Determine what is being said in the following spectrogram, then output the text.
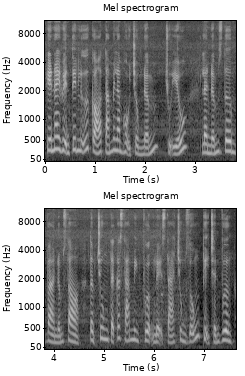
Hiện nay, huyện Tiên Lữ có 85 hộ trồng nấm, chủ yếu là nấm dơm và nấm sò, tập trung tại các xã Minh Phượng, Lệ Xá, Trung Dũng, thị trấn Vương –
